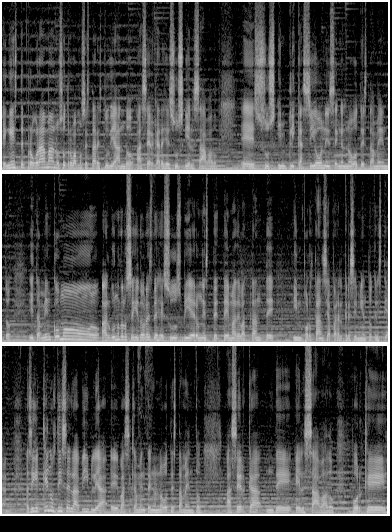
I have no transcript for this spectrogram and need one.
En este programa nosotros vamos a estar estudiando acerca de Jesús y el sábado, eh, sus implicaciones en el Nuevo Testamento y también cómo algunos de los seguidores de Jesús vieron este tema de bastante importancia para el crecimiento cristiano. Así que, ¿qué nos dice la Biblia eh, básicamente en el Nuevo Testamento acerca del el sábado? Porque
